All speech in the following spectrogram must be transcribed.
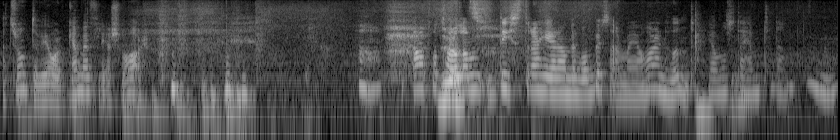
Jag tror inte vi orkar med fler svar. Ja, på Du tal om vet- distraherande hobbysar, men jag har en hund. Jag måste hem till den.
